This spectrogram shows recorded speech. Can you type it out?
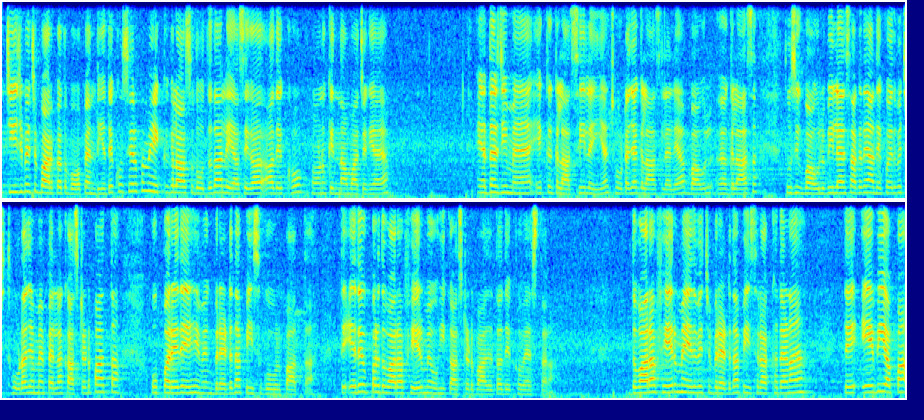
ਚੀਜ਼ ਵਿੱਚ ਬਰਕਤ ਬਹੁਤ ਪੈਂਦੀ ਹੈ। ਦੇਖੋ, ਸਿਰਫ ਮੈਂ ਇੱਕ ਗਲਾਸ ਦੁੱਧ ਦਾ ਲਿਆ ਸੀਗਾ ਆ ਦੇਖੋ, ਹੁਣ ਕਿੰਨਾ ਬਚ ਗਿਆ ਆ। ਇੱਧਰ ਜੀ ਮੈਂ ਇੱਕ ਗਲਾਸੀ ਲਈ ਆ, ਛੋਟਾ ਜਿਹਾ ਗਲਾਸ ਲੈ ਲਿਆ ਬਾਉਲ ਗਲਾਸ। ਤੁਸੀਂ ਬਾਉਲ ਵੀ ਲੈ ਸਕਦੇ ਆ। ਦੇਖੋ, ਇਹਦੇ ਵਿੱਚ ਥੋੜਾ ਜਿਹਾ ਮੈਂ ਪਹਿਲਾਂ ਕਸਟਰਡ ਪਾਤਾ ਉੱਪਰ ਇਹਦੇ ਇਹ ਮੈਂ ਬ੍ਰੈਡ ਦਾ ਪੀਸ ਗੋਲ ਪਾਤਾ ਤੇ ਇਹਦੇ ਉੱਪਰ ਦੁਬਾਰਾ ਫੇਰ ਮੈਂ ਉਹੀ ਕਸਟਰਡ ਪਾ ਦਿੱਤਾ, ਦੇਖੋ, ਇਸ ਤਰ੍ਹਾਂ। ਦੁਬਾਰਾ ਫੇਰ ਮੈਂ ਇਹਦੇ ਵਿੱਚ ਬ੍ਰੈਡ ਦਾ ਪੀਸ ਰੱਖ ਦੇਣਾ ਆ। ਤੇ ਇਹ ਵੀ ਆਪਾਂ,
